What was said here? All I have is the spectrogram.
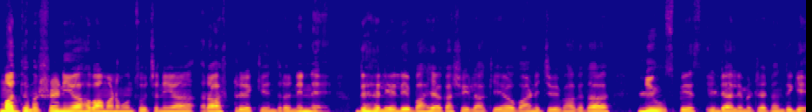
ಮಧ್ಯಮ ಶ್ರೇಣಿಯ ಹವಾಮಾನ ಮುನ್ಸೂಚನೆಯ ರಾಷ್ಟ್ರೀಯ ಕೇಂದ್ರ ನಿನ್ನೆ ದೆಹಲಿಯಲ್ಲಿ ಬಾಹ್ಯಾಕಾಶ ಇಲಾಖೆಯ ವಾಣಿಜ್ಯ ವಿಭಾಗದ ನ್ಯೂ ಸ್ಪೇಸ್ ಇಂಡಿಯಾ ಲಿಮಿಟೆಡ್ನೊಂದಿಗೆ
